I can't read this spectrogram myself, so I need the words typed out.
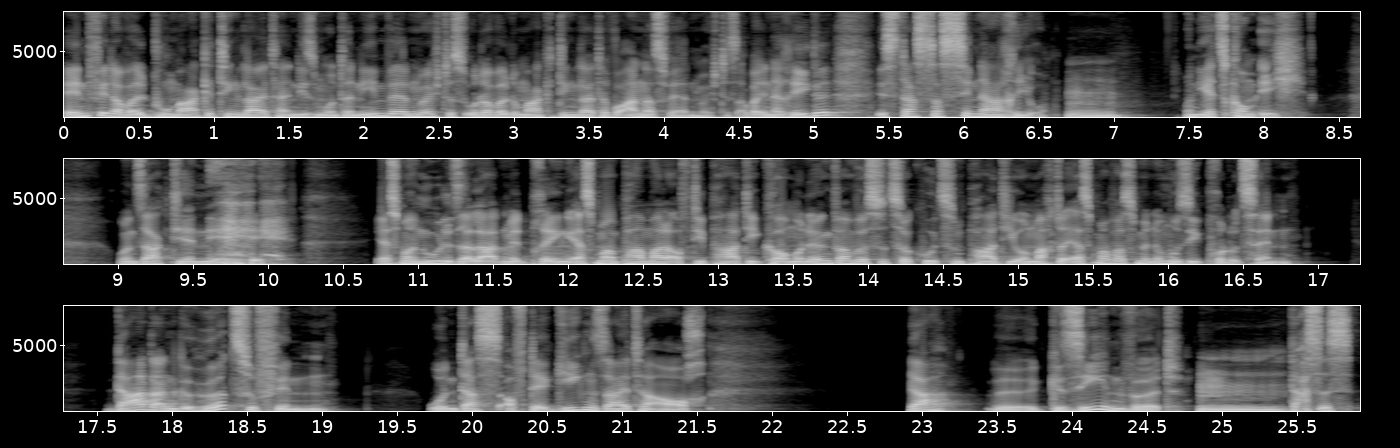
Entweder weil du Marketingleiter in diesem Unternehmen werden möchtest oder weil du Marketingleiter woanders werden möchtest. Aber in der Regel ist das das Szenario. Mhm. Und jetzt komme ich und sag dir, nee, erstmal Nudelsalat mitbringen, erstmal ein paar Mal auf die Party kommen und irgendwann wirst du zur coolsten Party und mach doch erstmal was mit einem Musikproduzenten. Da dann Gehör zu finden und das auf der Gegenseite auch, ja, äh, gesehen wird, Mhm. das ist,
